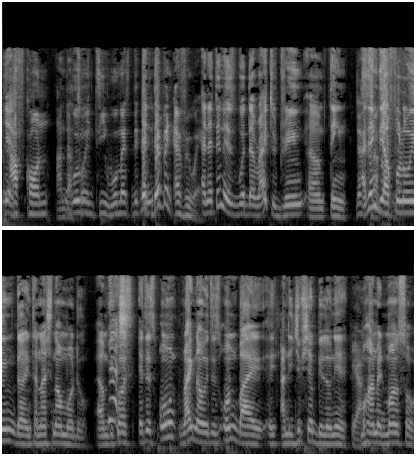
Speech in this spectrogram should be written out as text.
Yes. Afcon, under Wo- twenty, women. They, they, have been everywhere. And the thing is, with the right to dream um, thing, Just I think they are following the international model um, because it is owned right now. It is owned by an Egyptian billionaire, Yeah. Mohamed Mansour,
